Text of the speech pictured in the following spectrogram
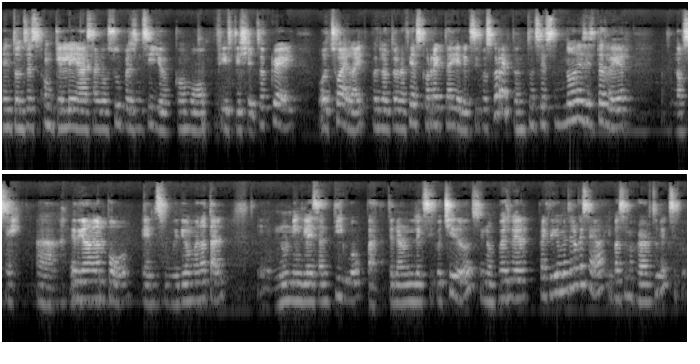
Entonces, aunque leas algo súper sencillo como Fifty Shades of Grey o Twilight, pues la ortografía es correcta y el léxico es correcto. Entonces, no necesitas leer no sé, a Edgar Allan Poe en su idioma natal, en un inglés antiguo, para tener un léxico chido, sino puedes leer prácticamente lo que sea y vas a mejorar tu léxico.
